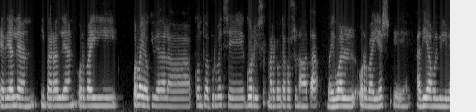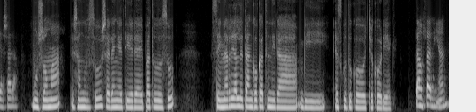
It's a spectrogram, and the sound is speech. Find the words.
herrialdean, iparraldean, hor bai hor bai auki behar dela kontu apurbet, ze gorriz markautako zona bata, ba igual hor bai ez, e, adiago ibili behar. Musoma, esan duzu, serengeti ere aipatu duzu, zein herrialdetan kokatzen dira bi ezkutuko txoko horiek? Tanzanian,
